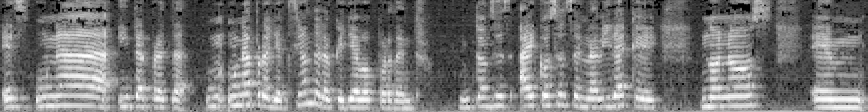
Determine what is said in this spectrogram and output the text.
es una interpreta, una proyección de lo que llevo por dentro. Entonces hay cosas en la vida que no nos em,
